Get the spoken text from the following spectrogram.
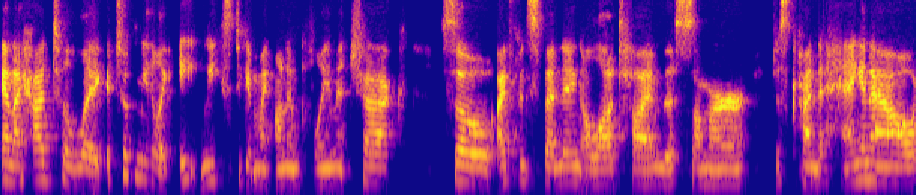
And I had to like, it took me like eight weeks to get my unemployment check. So I've been spending a lot of time this summer just kind of hanging out,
